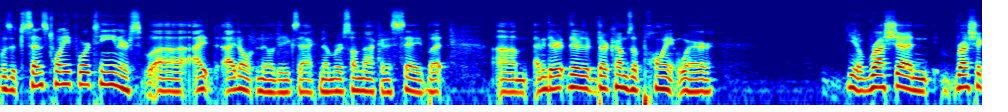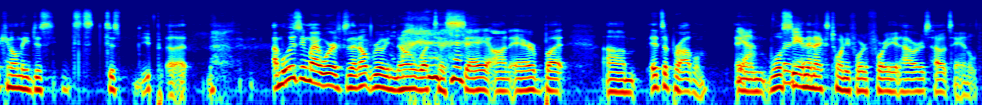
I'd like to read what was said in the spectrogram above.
was it since 2014 or uh, I I don't know the exact number, so I'm not going to say. But um, I mean, there there there comes a point where you know Russia and Russia can only just just. Uh, I'm losing my words because I don't really know what to say on air, but um, it's a problem, Yeah, and we'll for see in the next 24 to 48 hours how it's handled.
